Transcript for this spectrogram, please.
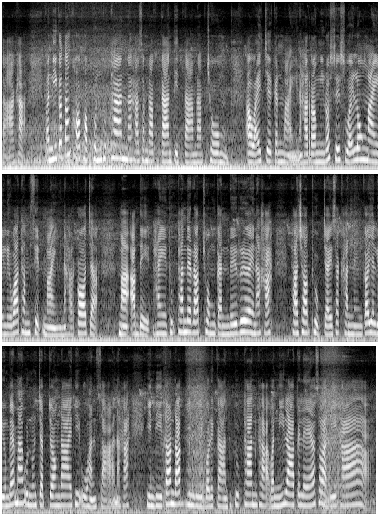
สาค่ะ วันนี้ก็ต้องขอขอบคุณทุกท่านนะคะสำหรับการติดตามรับชม เอาไว้เจอกันใหม่นะคะ เรามีรถสวยๆลงใหม่ หรือว่าทำเสร็จใหม่นะคะ ก็จะ มาอัปเดตให้ทุกท่านได้รับชมกันเรื่อยๆนะคะ ถ้าชอบถูกใจสักคันหนึ่งก็อย่าลืมแวะมาอุดหนุนจับจองได้ที่อู่หันษานะคะ ยินดีต้อนรับยินดีบริการทุกๆ ท่านค่ะ วันนี้ลาไปแล้ว สวัสดีค่ะ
